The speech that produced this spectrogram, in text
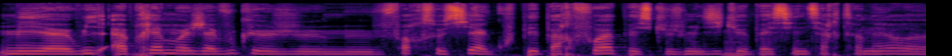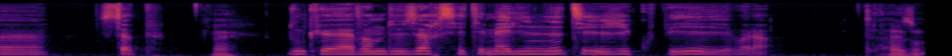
Mais euh, oui, après, moi, j'avoue que je me force aussi à couper parfois parce que je me dis que Mm. passer une certaine heure, euh, stop. Ouais. Donc euh, à 22h, c'était ma limite et j'ai coupé et voilà. T'as raison.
